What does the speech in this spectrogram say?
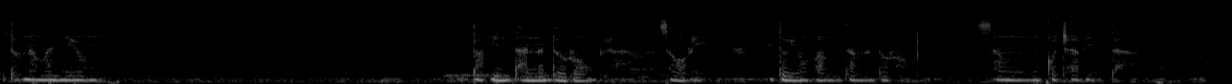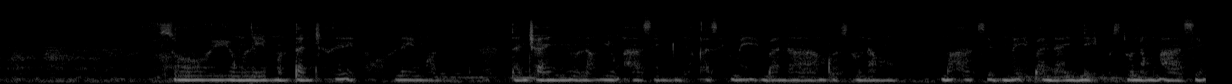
ito naman yung paminta na durog sorry. Ito yung paminta na durog. Isang kutsarita. So yung lemon tansya ito lemon. Tansyahin nyo lang yung asim niya kasi may iba na gusto ng maasim, may iba na hindi gusto ng maasim.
